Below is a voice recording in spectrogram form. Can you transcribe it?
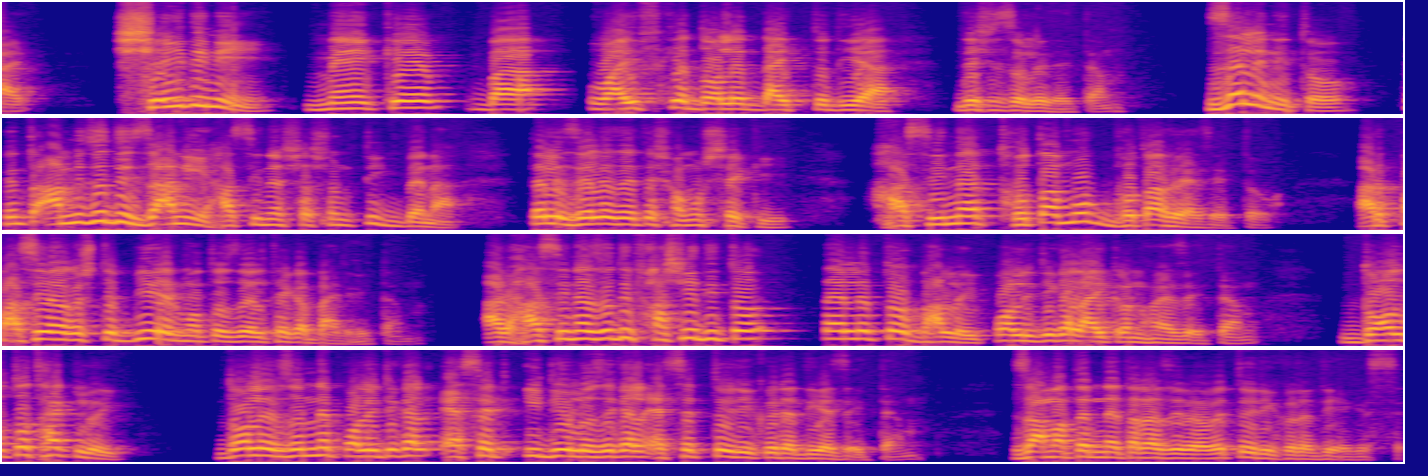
আয়, সেই দিনই মেয়েকে বা ওয়াইফকে দলের দায়িত্ব দিয়া দেশে চলে যেতাম জেলে নিত, কিন্তু আমি যদি জানি হাসিনার শাসন টিকবে না, তাহলে জেলে যেতে সমস্যা কি? হাসিনার থোতামুখ ভোতা হয়ে যেত আর পাঁচই আগস্টে বীরের মতো জেল থেকে বাইরে হইতাম আর হাসিনা যদি ফাঁসি দিত, তাহলে তো ভালোই পলিটিক্যাল আইকন হয়ে যেতাম দল তো থাকলোই। দলের জন্য পলিটিক্যাল অ্যাসেট ইডিওলজিক্যাল অ্যাসেট তৈরি করে দিয়ে যেতাম জামাতের নেতারা যেভাবে তৈরি করে দিয়ে গেছে।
